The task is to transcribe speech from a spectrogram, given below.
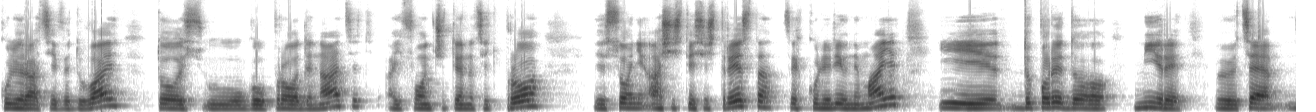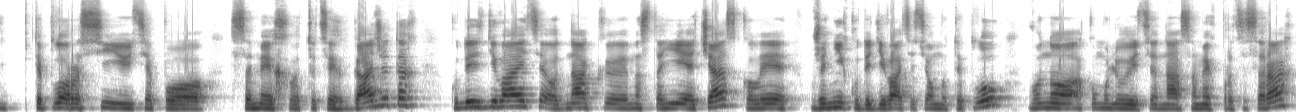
кулірації видувають, то ось у GoPro 11, iPhone 14 Pro. Sony A6300 цих кольорів немає. І до пори до міри е, це тепло розсіюється по самих от цих гаджетах, куди здівається. Однак е, настає час, коли вже нікуди діватися цьому теплу, воно акумулюється на самих процесорах.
